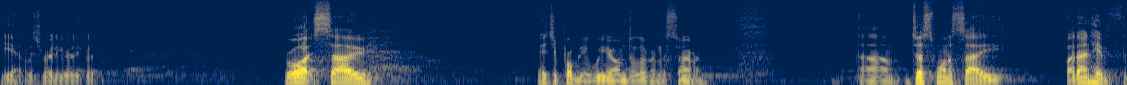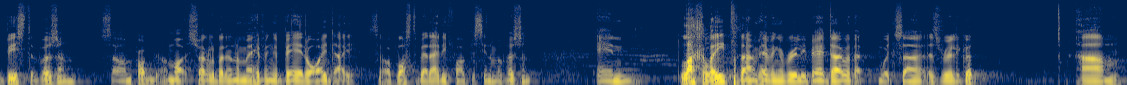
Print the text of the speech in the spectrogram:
yeah, it was really, really good. Right, so as you're probably aware, I'm delivering the sermon. Um, just want to say I don't have the best of vision, so I'm probably I might struggle a bit, and I'm having a bad eye day. So I've lost about 85% of my vision, and luckily today I'm having a really bad day with it, which uh, is really good. Um,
